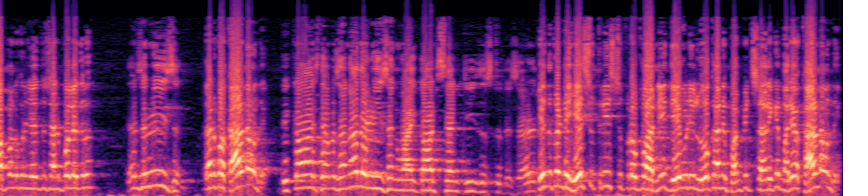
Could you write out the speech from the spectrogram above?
పాపాల గురించి ఎందుకు చనిపోలేదు There's a reason. దానికి ఒక కారణం ఉంది Because there was another reason why God sent Jesus to this earth. ఎందుకంటే యేసుక్రీస్తు ప్రభువాన్ని దేవుడి లోకానికి పంపించడానికి మరి ఒక కారణం ఉంది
